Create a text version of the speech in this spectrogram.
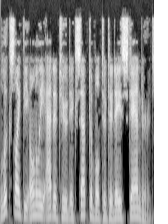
looks like the only attitude acceptable to today's standards.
